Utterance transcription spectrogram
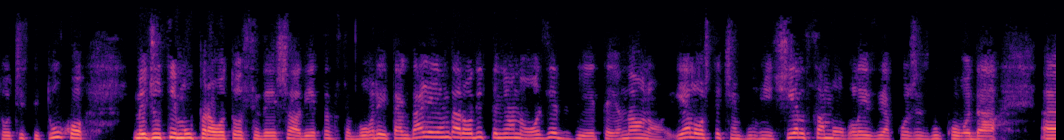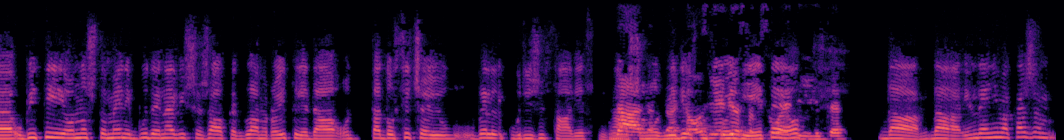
to očisti tuho Međutim, upravo to se dešava, djeca se bore i tako dalje i onda roditelji ono ozljed dijete i onda ono, je li oštećen bubnjić, je li samo lezija kože zvukovoda. E, u biti ono što meni bude najviše žal kad gledam roditelje da od, tad osjećaju veliku grižnju savjesti. Znaš, da, ono, ozlijedio sam svoje dijete. Da, da. I onda ja njima kažem,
